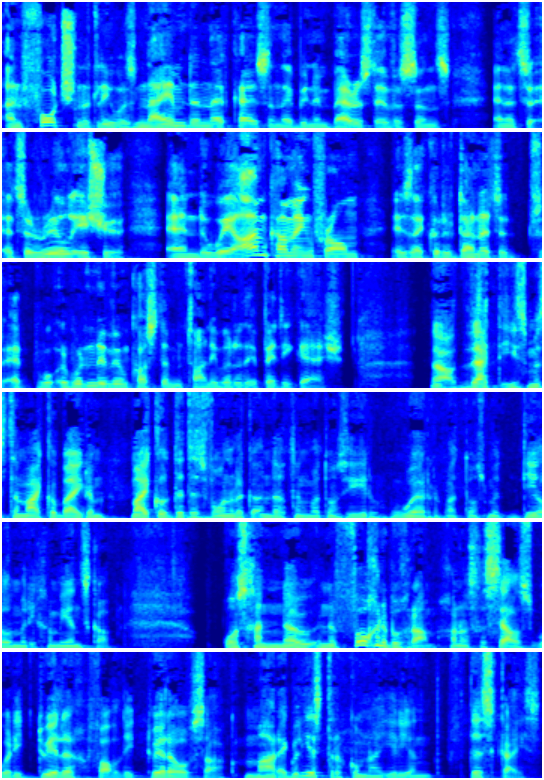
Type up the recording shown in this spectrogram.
unfortunately, was named in that case, and they've been embarrassed ever since. And it's a, it's a real issue. And where I'm coming from is they could have done it at, at it wouldn't even cost them a tiny bit of their petty cash. Nou, that is Mr Michael Bygram. Michael, dit is wonderlike inligting wat ons hier hoor wat ons moet deel met die gemeenskap. Ons gaan nou in 'n volgende program gaan ons gesels oor die tweede geval, die tweede hofsaak, maar ek wil eers terugkom na hierdie this case.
